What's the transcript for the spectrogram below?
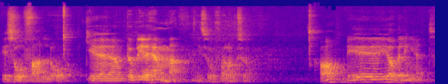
I så fall. Och eh, Då blir det hemma i så fall också. Ja, det gör väl inget.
